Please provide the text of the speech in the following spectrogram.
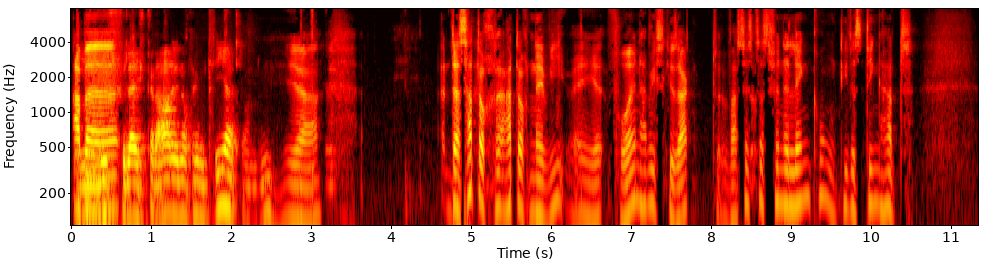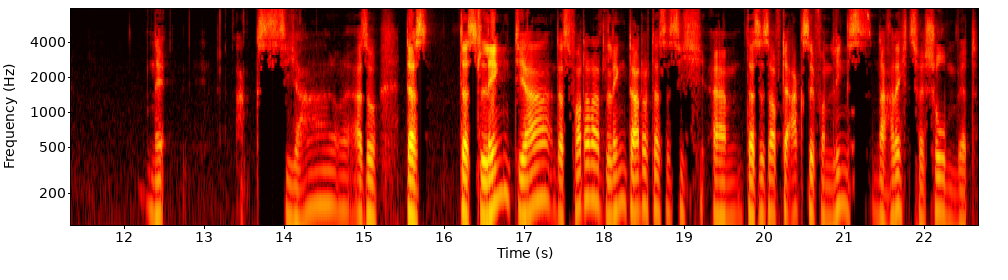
Aber vielleicht gerade noch im Triathlon. Hm? Ja. Das hat doch hat doch eine wie äh, vorhin habe ich es gesagt, was ist das für eine Lenkung, die das Ding hat? Eine Axial oder also das das lenkt ja, das Vorderrad lenkt dadurch, dass es sich, ähm, dass es auf der Achse von links nach rechts verschoben wird.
